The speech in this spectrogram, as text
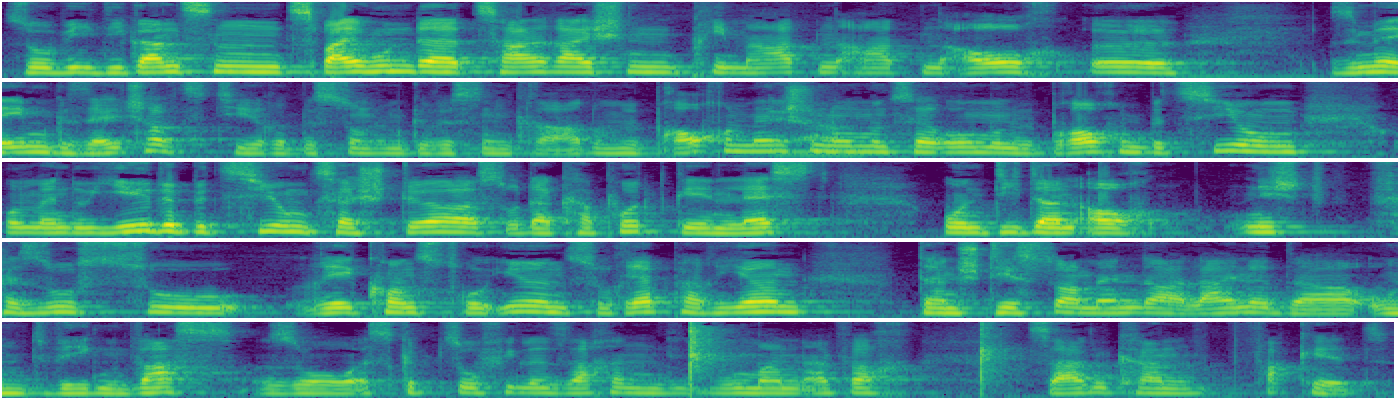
so wie die ganzen 200 zahlreichen Primatenarten auch äh, sind wir eben Gesellschaftstiere bis zu einem gewissen Grad. Und wir brauchen Menschen Ja. um uns herum und wir brauchen Beziehungen. Und wenn du jede Beziehung zerstörst oder kaputt gehen lässt und die dann auch nicht versuchst zu rekonstruieren, zu reparieren, dann stehst du am Ende alleine da. Und wegen was? So, es gibt so viele Sachen, wo man einfach sagen kann, fuck it.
